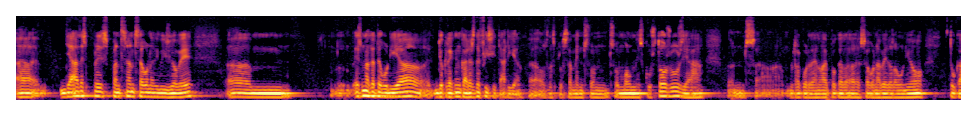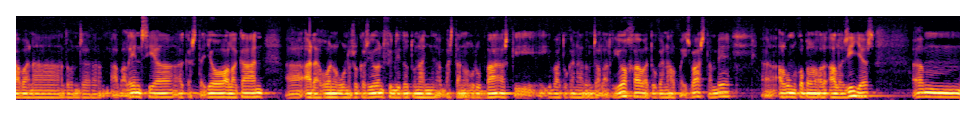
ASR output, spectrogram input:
eh, ja després pensar en segona divisió B eh, és una categoria jo crec que encara és deficitària. Eh, els desplaçaments són, són molt més costosos. Ja doncs, eh, recordem l'època de segona B de la Unió tocaven a, doncs, a, a València, a Castelló, a Alacant, a Aragó en algunes ocasions, fins i tot un any bastant al grup basc i, i va tocar anar doncs, a la Rioja, va tocar anar al País Basc també, eh, algun cop a, a les Illes. Um,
